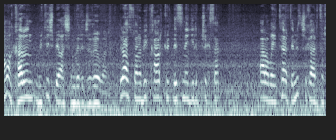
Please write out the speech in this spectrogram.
Ama karın müthiş bir aşındırıcılığı var. Biraz sonra bir kar kütlesine girip çıksak arabayı tertemiz çıkartır.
